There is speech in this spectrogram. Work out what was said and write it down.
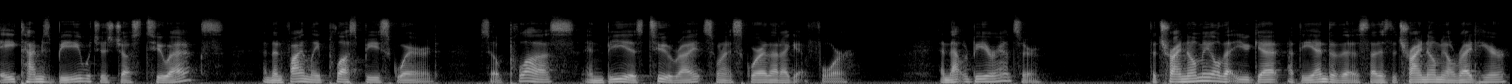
a times b, which is just 2x. And then finally plus b squared. So plus, and b is 2, right? So when I square that, I get 4. And that would be your answer. The trinomial that you get at the end of this, that is the trinomial right here,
